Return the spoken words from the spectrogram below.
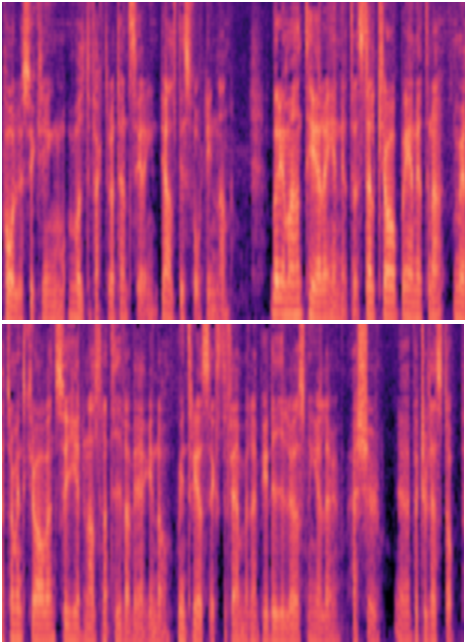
policy kring multifaktorautentisering. Det är alltid svårt innan. Börjar man hantera enheterna, ställ krav på enheterna. Möter de inte kraven så ger den alternativa vägen då. Win 365 eller VDI-lösning eller Azure eh, Virtual Desktop.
